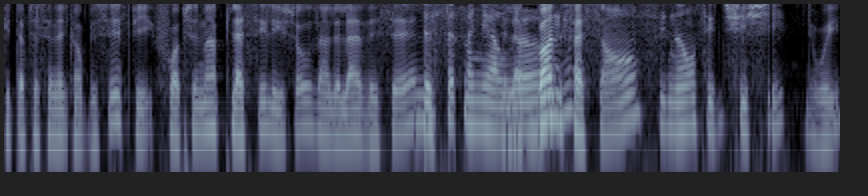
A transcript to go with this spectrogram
est obsessionnel compulsif, puis il faut absolument placer les choses dans le lave-vaisselle De cette de manière-là. la bonne façon. Sinon, c'est du chichi. Oui.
